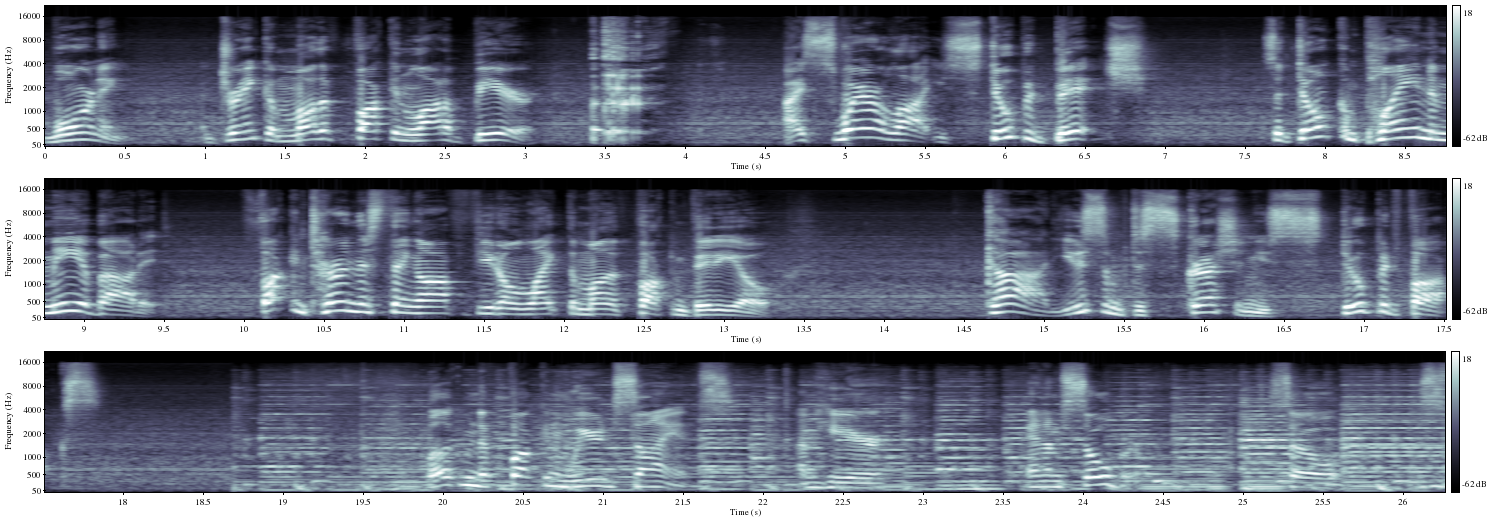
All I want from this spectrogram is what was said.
Warning. I drink a motherfucking lot of beer. I swear a lot, you stupid bitch. So don't complain to me about it. Fucking turn this thing off if you don't like the motherfucking video. God, use some discretion, you stupid fucks. Welcome to fucking Weird Science. I'm here, and I'm sober.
